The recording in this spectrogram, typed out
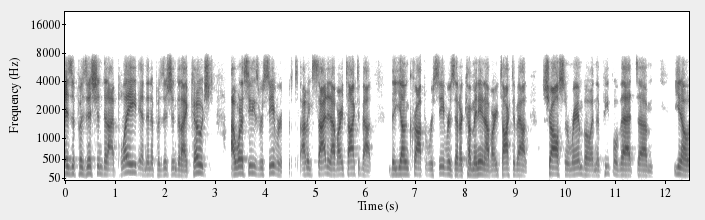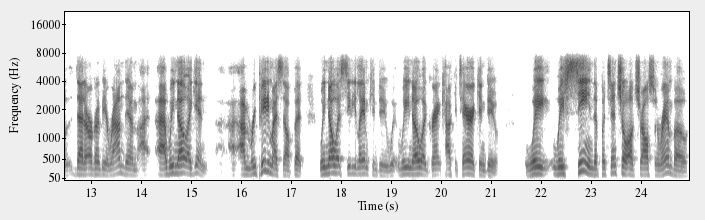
is a position that I played and then a position that I coached. I want to see these receivers. I'm excited. I've already talked about the young crop of receivers that are coming in. I've already talked about Charleston Rambo and the people that um, you know that are going to be around them. I, I, we know again. I, am repeating myself, but we know what CeeDee Lamb can do. We, we know what Grant Calcaterra can do. We we've seen the potential of Charleston Rambo.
